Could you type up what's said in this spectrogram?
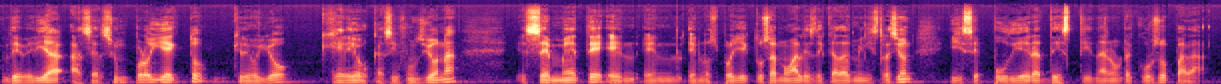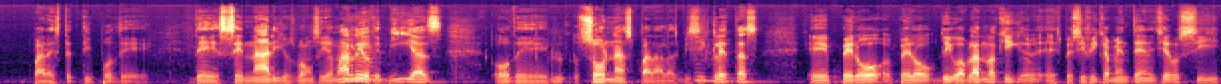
debería hacerse un proyecto, creo yo, creo que así funciona, se mete en, en, los proyectos anuales de cada administración y se pudiera destinar un recurso para, para este tipo de, de escenarios, vamos a llamarle, o de vías o de zonas para las bicicletas. Eh, pero, pero digo, hablando aquí eh, específicamente en el cielo, si,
